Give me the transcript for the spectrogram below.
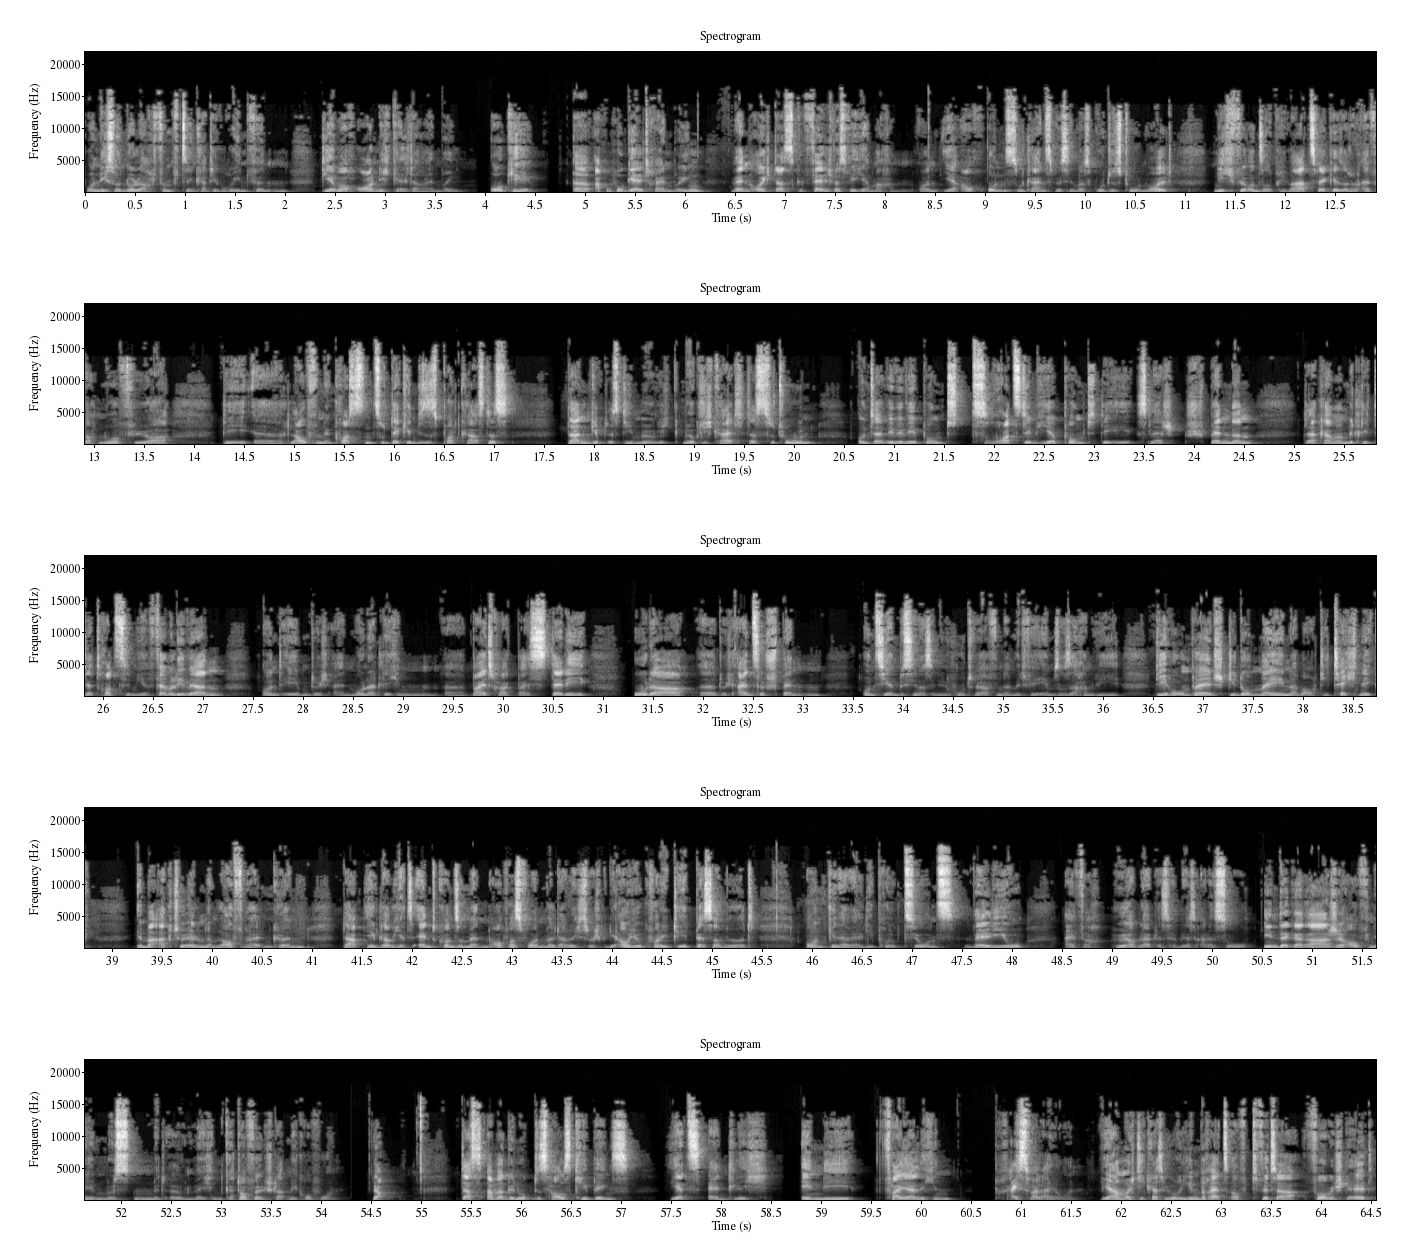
und nicht so 0815 Kategorien finden, die aber auch ordentlich Geld da reinbringen. Okay, äh, apropos Geld reinbringen, wenn euch das gefällt, was wir hier machen und ihr auch uns ein kleines bisschen was Gutes tun wollt, nicht für unsere Privatzwecke, sondern einfach nur für die äh, laufenden Kosten zu decken dieses Podcastes, dann gibt es die Möglich Möglichkeit, das zu tun unter www.trotzdemhier.de slash spenden. Da kann man Mitglied der Trotzdem hier Family werden und eben durch einen monatlichen äh, Beitrag bei Steady oder äh, durch Einzelspenden uns hier ein bisschen was in den Hut werfen, damit wir eben so Sachen wie die Homepage, die Domain, aber auch die Technik immer aktuell und am Laufen halten können. Da habt ihr, glaube ich, als Endkonsumenten auch was von, weil dadurch zum Beispiel die Audioqualität besser wird und generell die Produktionsvalue einfach höher bleibt, als wenn wir das alles so in der Garage aufnehmen müssten mit irgendwelchen Kartoffeln statt Mikrofon. Ja, das aber genug des Housekeepings. Jetzt endlich in die feierlichen Preisverleihungen. Wir haben euch die Kategorien bereits auf Twitter vorgestellt.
